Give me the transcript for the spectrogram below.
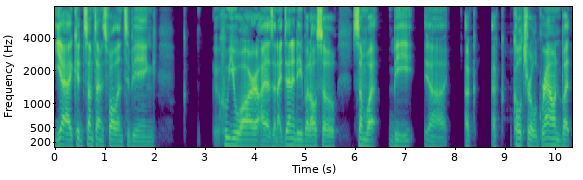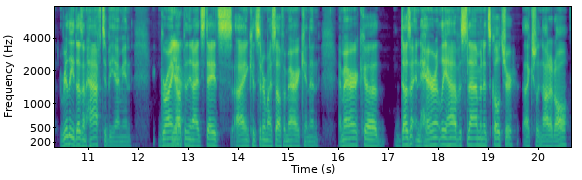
yeah, it could sometimes fall into being who you are as an identity, but also somewhat be uh, a, cultural ground, but really it doesn't have to be. I mean, growing Yeah. up in the United States, I consider myself American, and America doesn't inherently have Islam in its culture. Actually, not at all.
